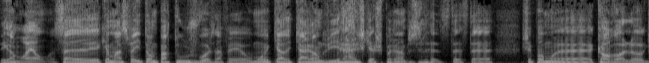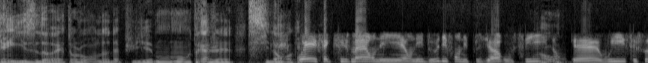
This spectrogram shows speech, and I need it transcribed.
T'es comme, voyons, ça, comment se fait? Il tourne partout où je vois. Ça fait au moins 40 virages que je prends. Puis c'était, je sais pas moi, Corolla grise là est toujours là depuis mon, mon trajet si long. Oui, effectivement, on est on est deux. Des fois, on est plusieurs aussi. Oh. Donc euh, oui, c'est ça.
